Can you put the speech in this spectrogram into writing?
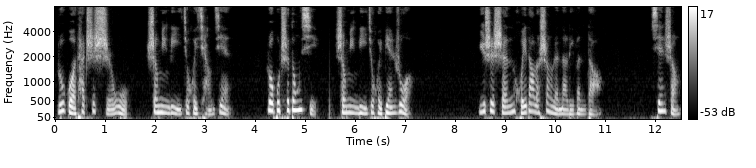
如果他吃食物，生命力就会强健；若不吃东西，生命力就会变弱。于是神回到了圣人那里，问道：“先生，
